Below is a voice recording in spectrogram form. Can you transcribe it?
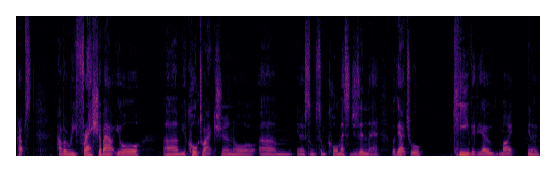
perhaps have a refresh about your um, your call to action or um, you know some some core messages in there, but the actual key video might you know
